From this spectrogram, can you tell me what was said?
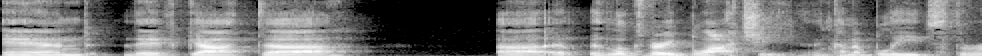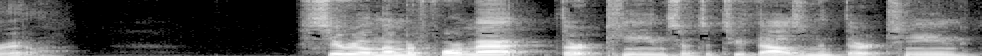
and they've got uh, uh, it, it, looks very blotchy and kind of bleeds through. Serial number format 13, so it's a 2013.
